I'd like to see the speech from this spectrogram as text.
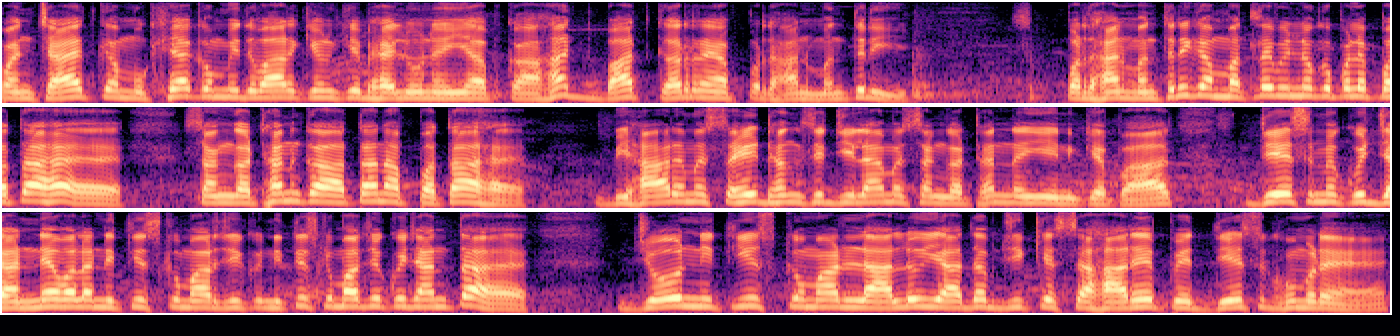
पंचायत का मुखिया का उम्मीदवार की उनकी वैल्यू नहीं है आप कहाँ बात कर रहे हैं आप प्रधानमंत्री? प्रधानमंत्री का मतलब इन लोगों को पहले पता है संगठन का आता ना पता है। बिहार में सही ढंग से जिला में संगठन नहीं है इनके पास। देश में कोई जानने वाला नीतीश कुमार जी को नीतीश कुमार जी कोई जानता है? जो नीतीश कुमार लालू यादव जी के सहारे पे देश घूम रहे हैं,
